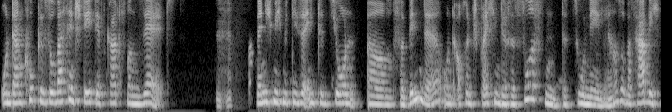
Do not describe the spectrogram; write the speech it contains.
und dann gucke, so was entsteht jetzt gerade von selbst. Mhm. Wenn ich mich mit dieser Intention ähm, verbinde und auch entsprechende Ressourcen dazu nehme, ja? so was habe ich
